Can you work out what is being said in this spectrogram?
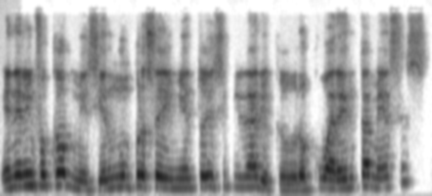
En el Infocop me hicieron un procedimiento disciplinario que duró 40 meses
